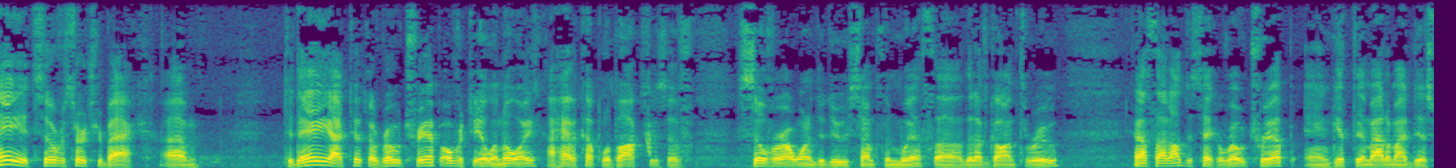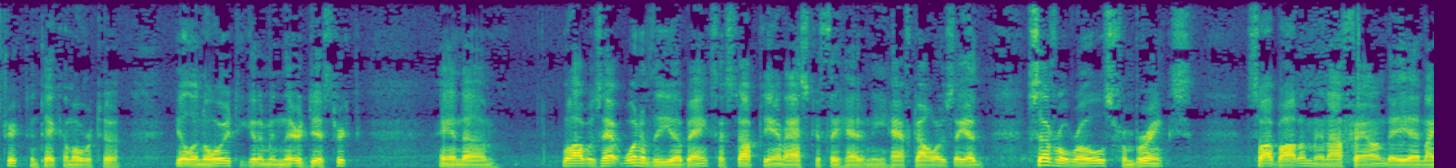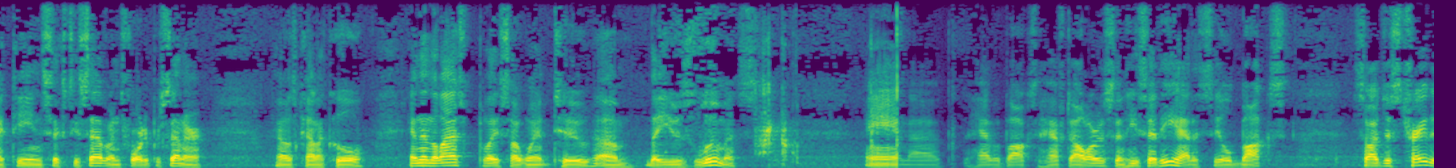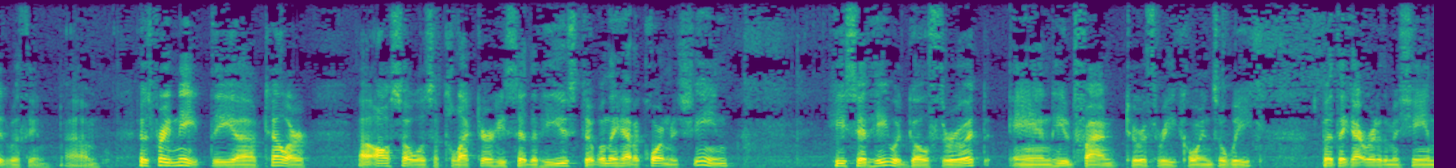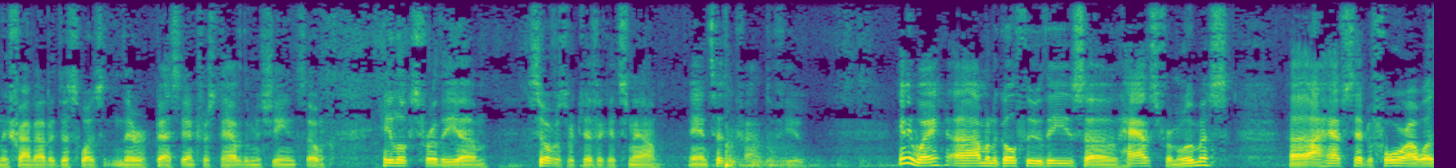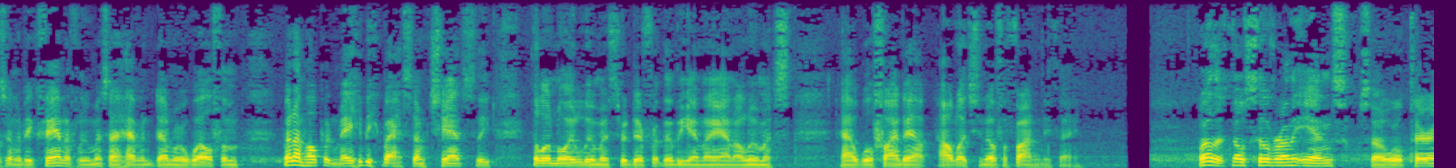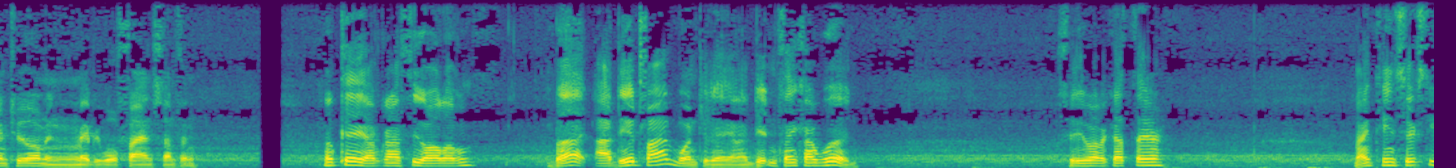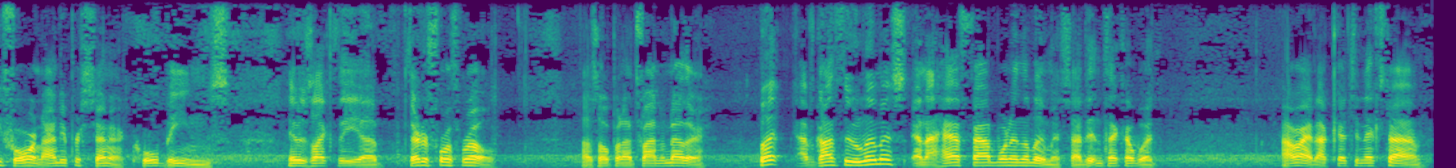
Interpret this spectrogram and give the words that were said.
Hey, it's Silver Searcher back. Um, today I took a road trip over to Illinois. I had a couple of boxes of silver I wanted to do something with uh, that I've gone through. And I thought I'll just take a road trip and get them out of my district and take them over to Illinois to get them in their district. And um, while I was at one of the uh, banks, I stopped in, asked if they had any half dollars. They had several rolls from Brinks so I bought them, and I found a, a 1967 40 percenter. That was kind of cool. And then the last place I went to, um, they use Loomis, and I have a box of half dollars, and he said he had a sealed box, so I just traded with him. Um, it was pretty neat. The uh, teller uh, also was a collector. He said that he used to, when they had a coin machine, he said he would go through it and he would find two or three coins a week but they got rid of the machine. They found out it just wasn't in their best interest to have the machine. So he looks for the um, silver certificates now and says he found a few. Anyway, uh, I'm going to go through these uh, halves from Loomis. Uh, I have said before I wasn't a big fan of Loomis. I haven't done real well with them, but I'm hoping maybe by some chance the Illinois Loomis are different than the Indiana Loomis. Uh, we'll find out. I'll let you know if I find anything. Well, there's no silver on the ends, so we'll tear into them and maybe we'll find something. Okay, I've gone through all of them, but I did find one today and I didn't think I would. See what I got there? 1964 90 percenter, cool beans. It was like the uh, third or fourth row. I was hoping I'd find another. But I've gone through Loomis and I have found one in the Loomis. I didn't think I would. All right, I'll catch you next time.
